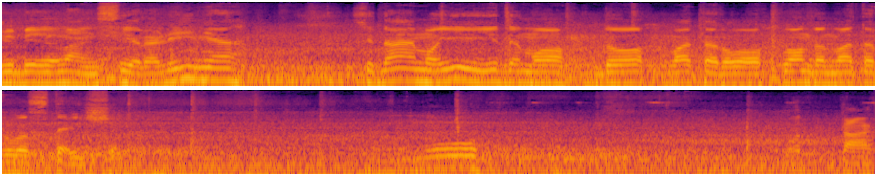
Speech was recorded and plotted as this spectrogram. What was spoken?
Line сіра лінія. Сідаємо і їдемо до Ватерло, Лондон Ватерло Стейшн. так.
